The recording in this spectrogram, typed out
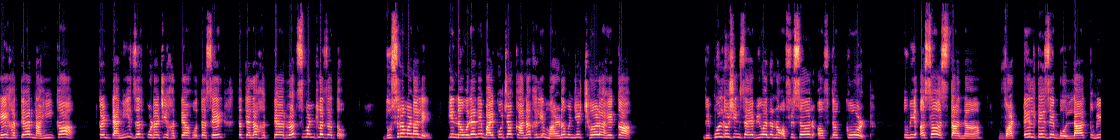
हे हत्यार नाही का? कारण त्यांनी जर कोणाची हत्या होत असेल तर त्याला हत्यारच म्हटलं जातं. दुसरं म्हणाले की नवऱ्याने बायकोच्या कानाखाली मारणं म्हणजे छळ आहे का? विपुल दोशिंग साहेब you are an officer of the court तुम्ही असं असताना वाटेल ते जे बोलला तुम्ही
